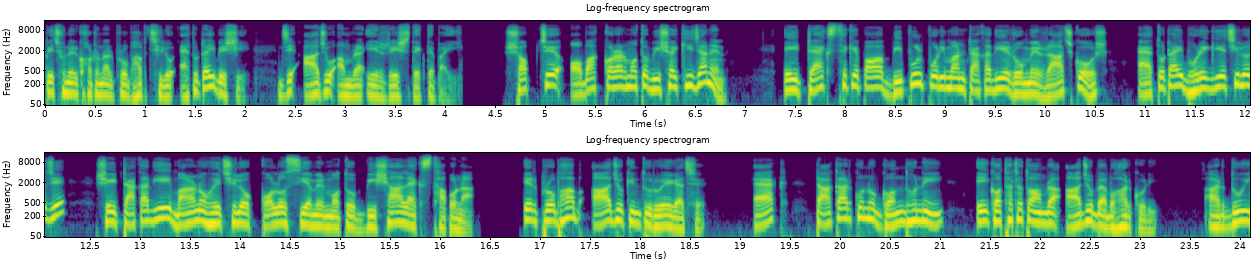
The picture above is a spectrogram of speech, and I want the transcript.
পেছনের ঘটনার প্রভাব ছিল এতটাই বেশি যে আজও আমরা এর রেশ দেখতে পাই। সবচেয়ে অবাক করার মতো বিষয় কি জানেন? এই ট্যাক্স থেকে পাওয়া বিপুল পরিমাণ টাকা দিয়ে রোমের রাজকোষ এতটাই ভরে গিয়েছিল যে সেই টাকা দিয়েই বানানো হয়েছিল কলোসিয়ামের মতো বিশাল এক স্থাপনা। এর প্রভাব আজও কিন্তু রয়ে গেছে। এক, টাকার কোনো গন্ধ নেই, এই কথাটা তো আমরা আজও ব্যবহার করি। আর দুই,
